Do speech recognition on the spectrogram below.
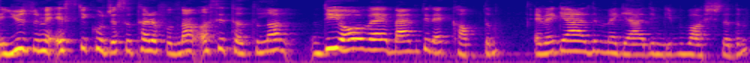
yüzüne eski kocası tarafından asit atılan diyor ve ben direkt kaptım. Eve geldim ve geldiğim gibi başladım.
